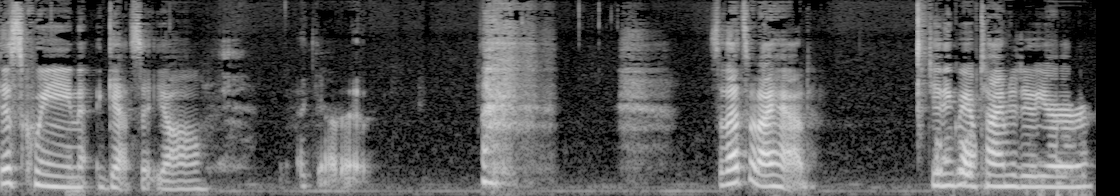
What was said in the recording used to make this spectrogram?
This queen gets it, y'all. I get it. so that's what I had. Do you think we have time to do your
